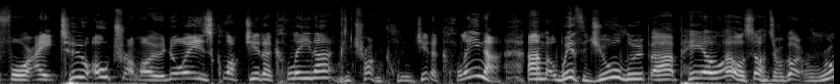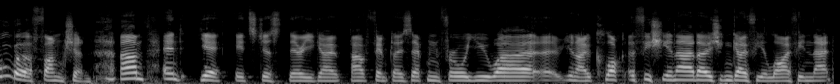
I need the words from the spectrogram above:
0482 ultra low noise clock jitter cleaner, control jitter cleaner um, with dual loop uh, PLL. So it's got Roomba function. Um, and yeah, it's just, there you go, uh, femtozeppin for all you, uh, you know, clock aficionados. You can go for your life in that.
